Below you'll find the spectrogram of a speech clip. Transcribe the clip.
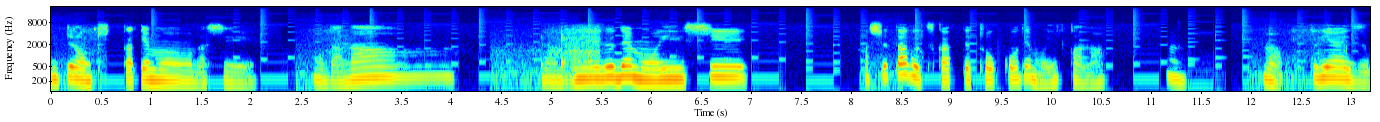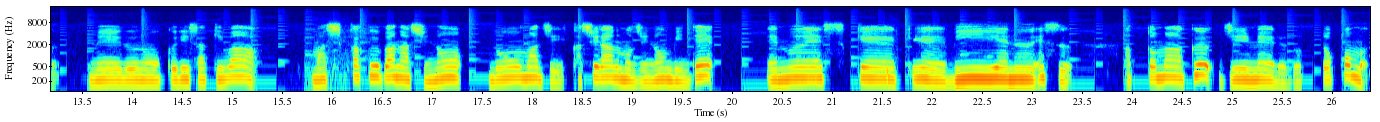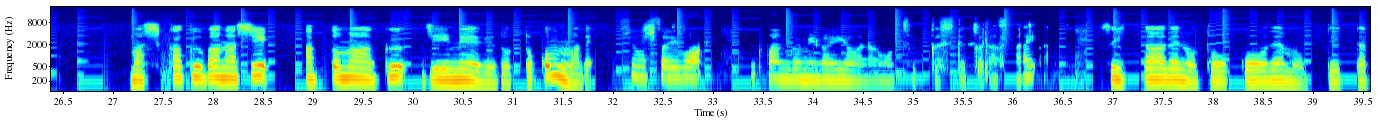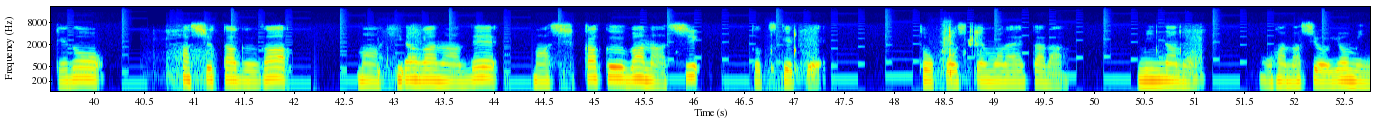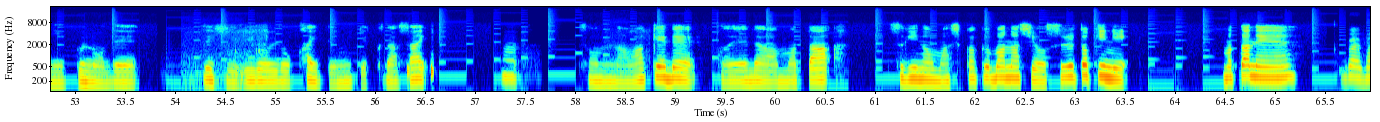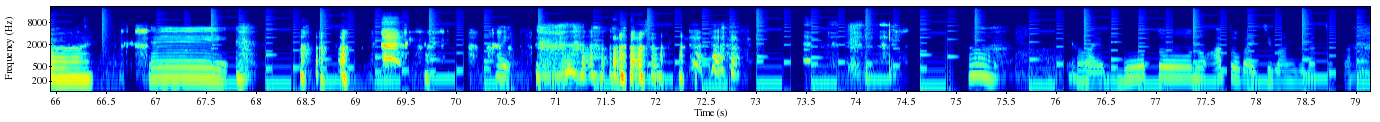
ん。もちろんきっかけもだし、そうだな。まあメールでもいいし、ハッシュタグ使って投稿でもいいかな。うん。まあ、とりあえず、メールの送り先は、ましかく話のローマ字頭文字のみで、mskkbns アットマーク gmail.com ましかく話アットマーク gmail.com まで。詳細は番組概要欄をチェックしてください。ツイッターでの投稿でもって言ったけど、ハッシュタグが、まあ、ひらがなで、まあ、四角話とつけて投稿してもらえたら、みんなのお話を読みに行くので、ぜひいろいろ書いてみてください。うんそんなわけで、それではまた次の真四角話をするときに、またねバイバイ。えーい。はい。ああやばい、冒頭の後が一番ぐだっちゃった。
